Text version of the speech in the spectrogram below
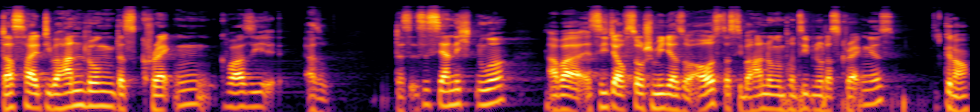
dass halt die Behandlung, das Cracken quasi, also das ist es ja nicht nur, aber es sieht ja auf Social Media so aus, dass die Behandlung im Prinzip nur das Cracken ist. Genau.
